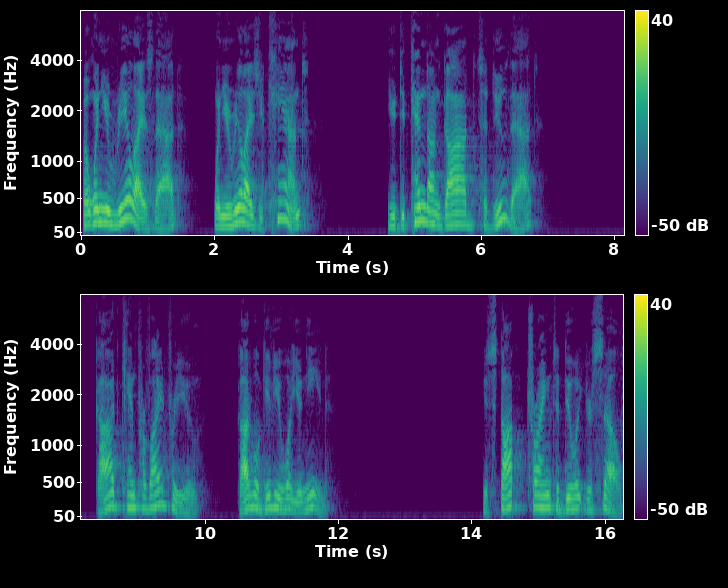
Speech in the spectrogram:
But when you realize that, when you realize you can't, you depend on God to do that, God can provide for you. God will give you what you need. You stop trying to do it yourself.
